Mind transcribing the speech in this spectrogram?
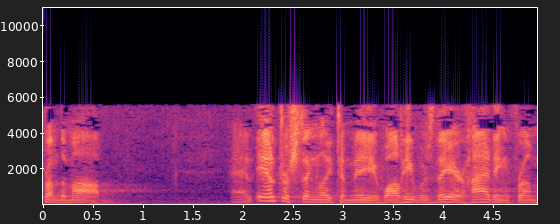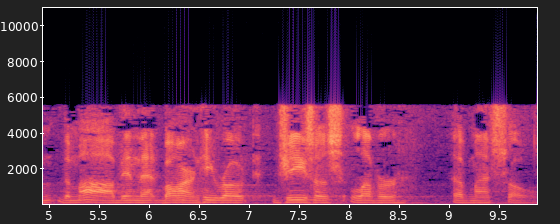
from the mob. And interestingly to me, while he was there hiding from the mob in that barn, he wrote, Jesus, lover of my soul.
